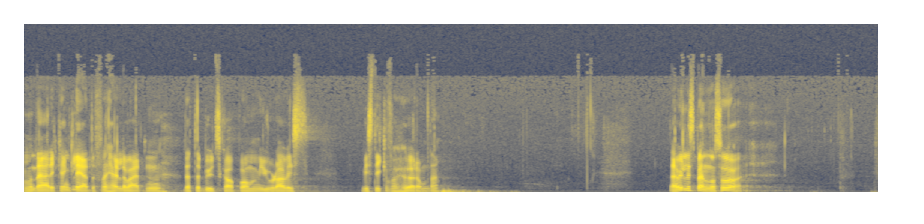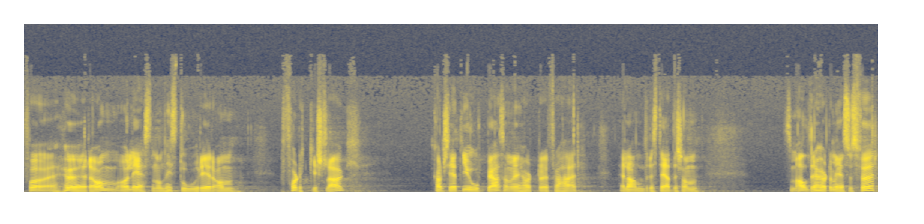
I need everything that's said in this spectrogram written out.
men det er ikke en glede for hele verden, dette budskapet om jula, hvis, hvis de ikke får høre om det. Det er veldig spennende å få høre om og lese noen historier om folkeslag Kanskje i Etiopia, som vi hørte fra her, eller andre steder som, som aldri har hørt om Jesus før.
